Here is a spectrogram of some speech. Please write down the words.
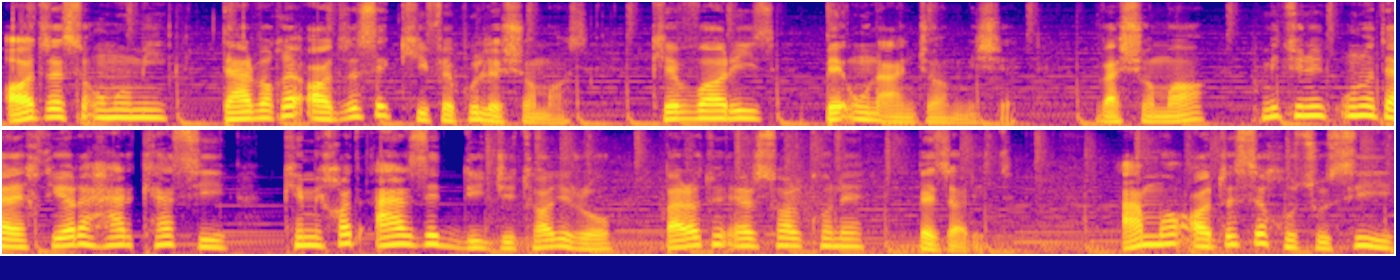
آدرس عمومی در واقع آدرس کیف پول شماست که واریز به اون انجام میشه و شما می‌تونید اونو در اختیار هر کسی که می‌خواد ارز دیجیتالی رو براتون ارسال کنه بذارید. اما آدرس خصوصی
